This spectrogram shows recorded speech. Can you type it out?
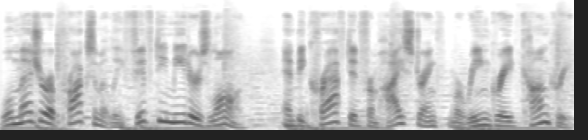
will measure approximately 50 meters long and be crafted from high-strength marine-grade concrete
